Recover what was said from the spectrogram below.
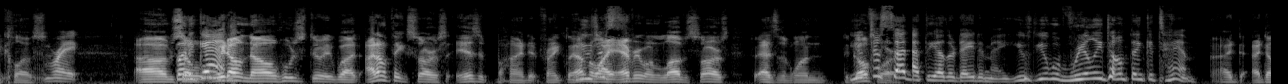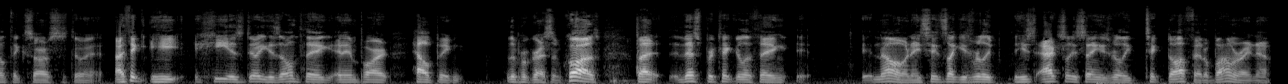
get close. Right. Um, so again- we don't know who's doing what. I don't think Soros is behind it. Frankly, I don't know why everyone loves Soros as the one to go for. You just said that the other day to me. You you really don't think it's him. I, I don't think Soros is doing it. I think he he is doing his own thing and in part helping the progressive cause. But this particular thing, no. And he seems like he's really he's actually saying he's really ticked off at Obama right now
